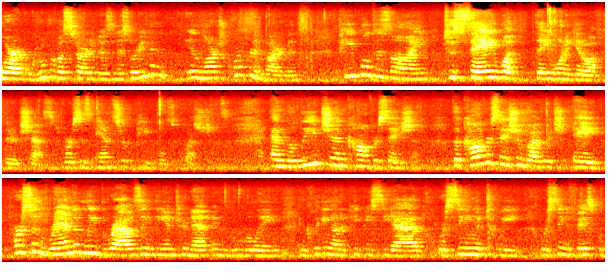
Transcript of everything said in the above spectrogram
or a group of us start a business or even in large corporate environments, people design to say what they want to get off their chest versus answer people's questions. And the lead gen conversation the conversation by which a person randomly browsing the internet and Googling and clicking on a PPC ad or seeing a tweet or seeing a Facebook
